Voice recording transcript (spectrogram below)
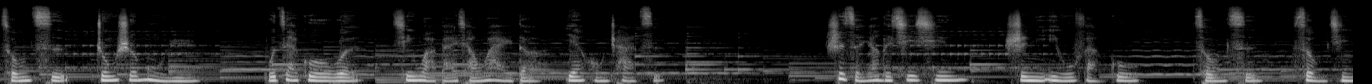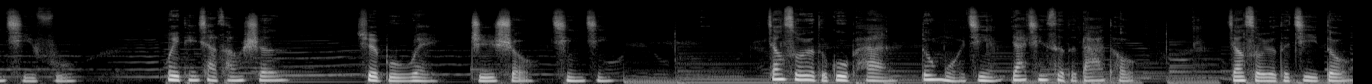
从此终生沐浴，不再过问青瓦白墙外的嫣红姹紫。是怎样的凄清，使你义无反顾，从此诵经祈福，为天下苍生，却不为执手清净，将所有的顾盼都抹进压青色的搭头。将所有的悸动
